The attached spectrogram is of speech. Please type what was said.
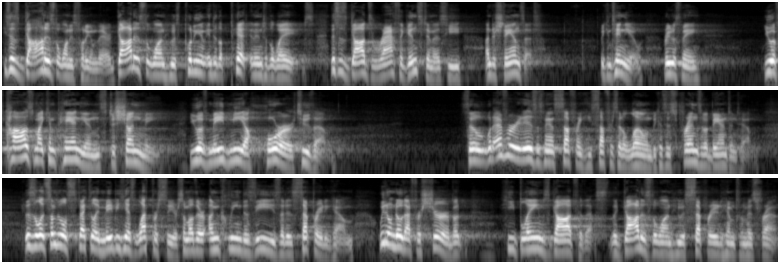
He says God is the one who's putting him there. God is the one who is putting him into the pit and into the waves. This is God's wrath against him as he understands it. We continue. Read with me. You have caused my companions to shun me. You have made me a horror to them. So, whatever it is this man's suffering, he suffers it alone because his friends have abandoned him. This is some people speculate maybe he has leprosy or some other unclean disease that is separating him. We don't know that for sure, but he blames God for this. That God is the one who has separated him from his friends.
